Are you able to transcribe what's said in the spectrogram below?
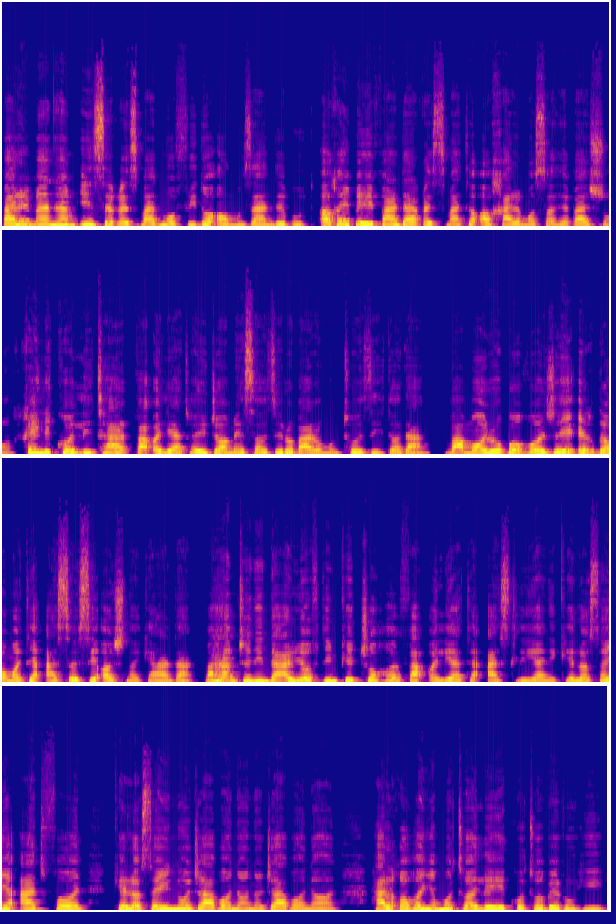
برای من هم این سه قسمت مفید و آموزنده بود. آقای بیفر در قسمت آخر مصاحبهشون خیلی کلیتر فعالیت های جامعه سازی رو برامون توضیح دادن و ما رو با واژه اقدامات اساسی آشنا کردن و همچنین دریافتیم که چهار فعالیت اصلی یعنی کلاس های اطفال، کلاس های نوجوانان و جوانان، حلقه های مطالعه کتب روحی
